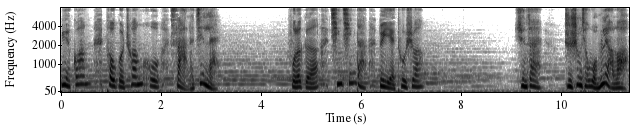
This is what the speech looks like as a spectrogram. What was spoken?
月光透过窗户洒了进来。弗洛格轻轻的对野兔说：“现在只剩下我们俩了。”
